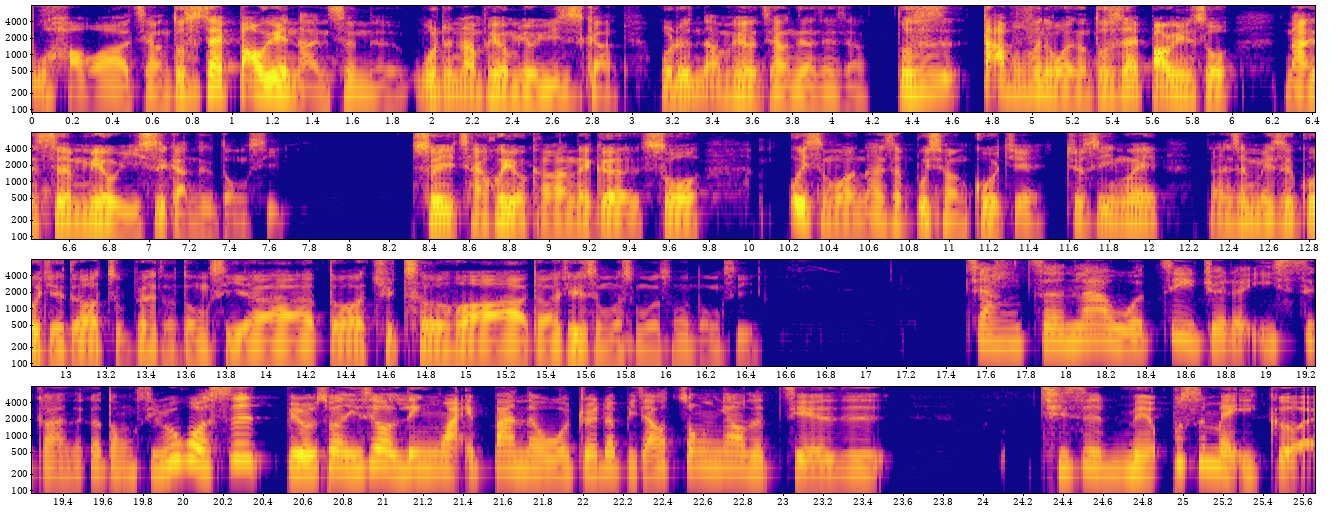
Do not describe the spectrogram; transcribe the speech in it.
不好啊，这样都是在抱怨男生的。我的男朋友没有仪式感，我的男朋友这样这样这样，都是大部分的文章都是在抱怨说男生没有仪式感这个东西，所以才会有刚刚那个说。为什么男生不喜欢过节？就是因为男生每次过节都要准备很多东西啊，都要去策划啊，都要去什么什么什么东西。讲真啦，我自己觉得仪式感这个东西，如果是比如说你是有另外一半的，我觉得比较重要的节日，其实没有不是每一个哎，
